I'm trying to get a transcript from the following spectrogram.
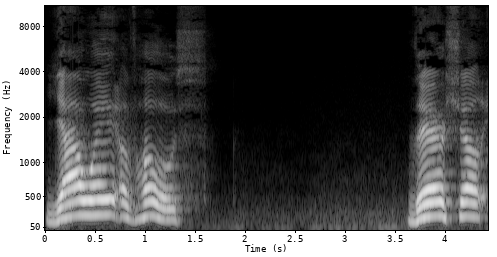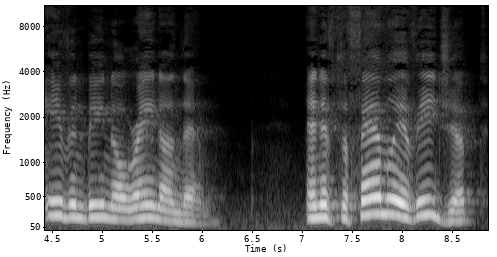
Yahweh of hosts there shall even be no rain on them. And if the family of Egypt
